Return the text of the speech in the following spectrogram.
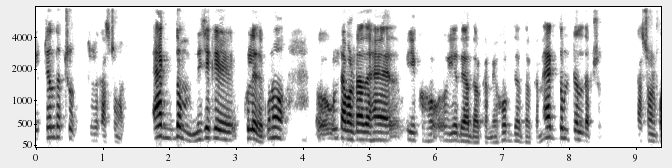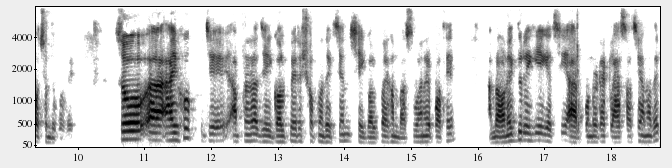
you tell the truth to the customer একদম নিজেকে খুলে দে কোনো উল্টা পাল্টা হ্যাঁ ইয়ে ইয়ে দেওয়ার দরকার নেই হোপ দেওয়ার দরকার নেই। একদম টেল দ্য ট্রুথ কাস্টমার পছন্দ করবে। সো আই হোপ যে, আপনারা যে গল্পের স্বপ্ন দেখছেন, সেই গল্প এখন বাস্তবায়নের পথে আমরা অনেক দূর এগিয়ে গেছি। আর পনেরোটা ক্লাস আছে আমাদের।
